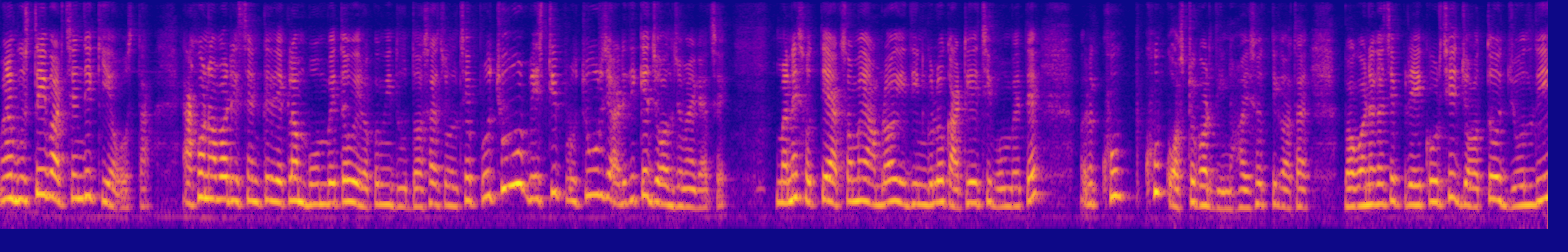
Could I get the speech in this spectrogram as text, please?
মানে বুঝতেই পারছেন যে কী অবস্থা। এখন আবার রিসেন্টলি দেখলাম বোম্বেতেও এরকমই দুর্দশা চলছে। প্রচুর বৃষ্টি, প্রচুর চারিদিকে জল জমে গেছে। মানে সত্যি একসময় আমরাও এই দিনগুলো কাটিয়েছি বোম্বেতে। মানে খুব খুব কষ্টকর দিন হয়, সত্যি কথায়। ভগবানের কাছে প্রে করছি, যত জলদি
